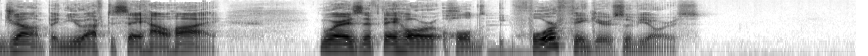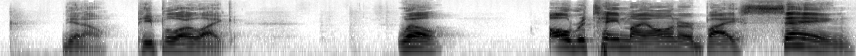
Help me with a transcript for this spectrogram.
jump, and you have to say how high. Whereas if they hold four figures of yours, you know, people are like, well, I'll retain my honor by saying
